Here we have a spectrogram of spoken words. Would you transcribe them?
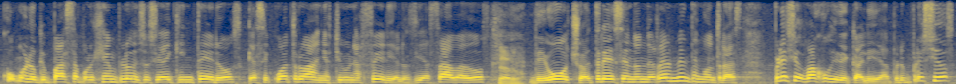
como lo que pasa, por ejemplo, en Sociedad de Quinteros, que hace cuatro años tiene una feria los días sábados, de 8 a 13, en donde realmente encontrás precios bajos y de calidad, pero precios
